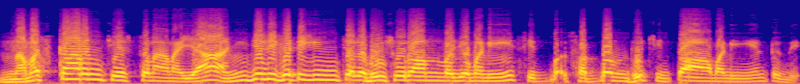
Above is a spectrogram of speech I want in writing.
నమస్కారం చేస్తున్నానయ్యా. అంజలి ఘటించద భూసురాన్వయమణి సద్బంధు చింతామణి అంటుంది.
